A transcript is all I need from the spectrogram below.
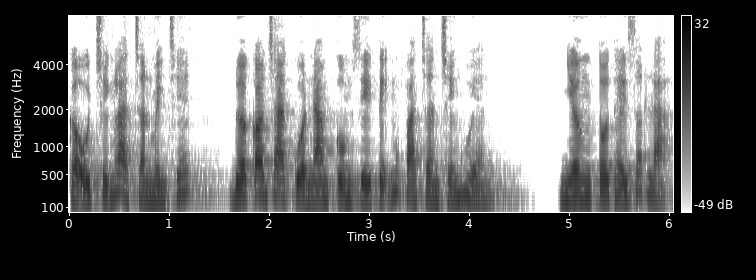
Cậu chính là Trần Minh Chết, đứa con trai của Nam Cung Di Tĩnh và Trần Chính Huyền. Nhưng tôi thấy rất lạ,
